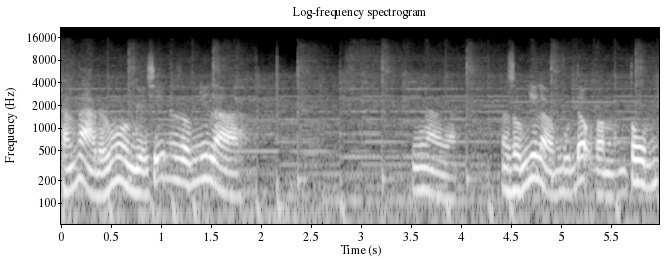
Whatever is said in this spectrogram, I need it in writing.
khán giả đối với một nghệ sĩ nó giống như là như nào nhỉ? Nó giống như là bún đậu và mắm tôm ấy.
